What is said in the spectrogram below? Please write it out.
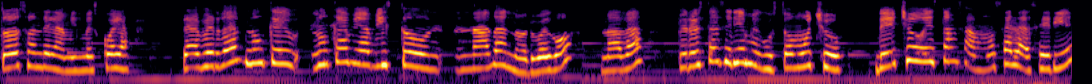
todos son de la misma escuela. La verdad nunca, nunca había visto nada noruego, nada, pero esta serie me gustó mucho. De hecho, es tan famosa la serie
